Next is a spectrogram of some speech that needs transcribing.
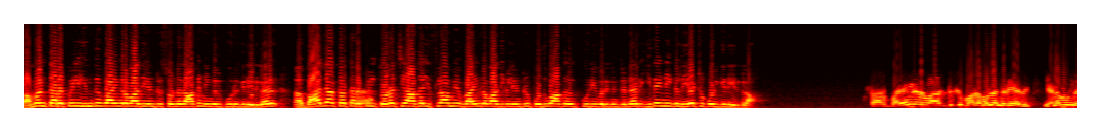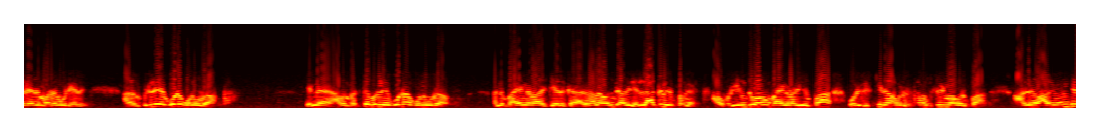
கமல் தரப்பில் இந்து பயங்கரவாதி என்று சொன்னதாக நீங்கள் கூறுகிறீர்கள். பாஜக தரப்பில் தொடர்ச்சியாக இஸ்லாமிய பயங்கரவாதிகள் என்று பொதுவாக கூறி வருகின்றனர். இதை நீங்கள் ஏற்றுக்கொள்கிறீர்களா? சார் பயங்கரவாதத்துக்கு மதமெல்லாம் கிடையாது. இனமும் கிடையாது மதமும் கிடையாது. அவன் பிள்ளைய கூட கொண்டு விடுவான். என்ன? அவன் பெத்த பிள்ளைய கூட கொண்டு விடுவான். அந்த பயங்கரவாத செயலுக்கு. அதனால வந்து அது எல்லாத்துலயும் இருப்பாங்க. அவன் ஒரு இந்துவாகவும் பயங்கரவாதி இருப்பான். ஒரு கிறிஸ்டினாவும் இருப்பான். முஸ்லீமாவும் இருப்பான். அது அது வந்து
